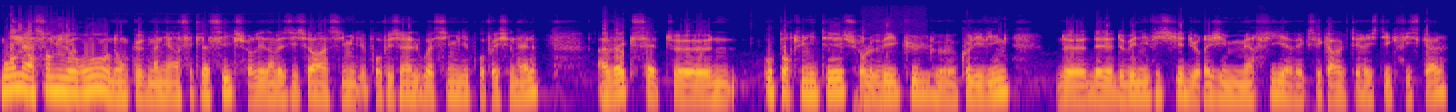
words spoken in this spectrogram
Nous, on est à 100 000 euros, donc euh, de manière assez classique sur les investisseurs assimilés professionnels ou assimilés professionnels, avec cette euh, opportunité sur le véhicule euh, co-living de, bénéficier du régime Murphy avec ses caractéristiques fiscales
